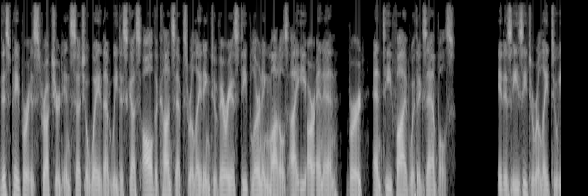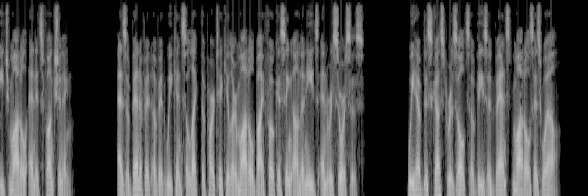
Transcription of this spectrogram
This paper is structured in such a way that we discuss all the concepts relating to various deep learning models i.e. RNN, BERT, and T5 with examples. It is easy to relate to each model and its functioning. As a benefit of it we can select the particular model by focusing on the needs and resources. We have discussed results of these advanced models as well.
